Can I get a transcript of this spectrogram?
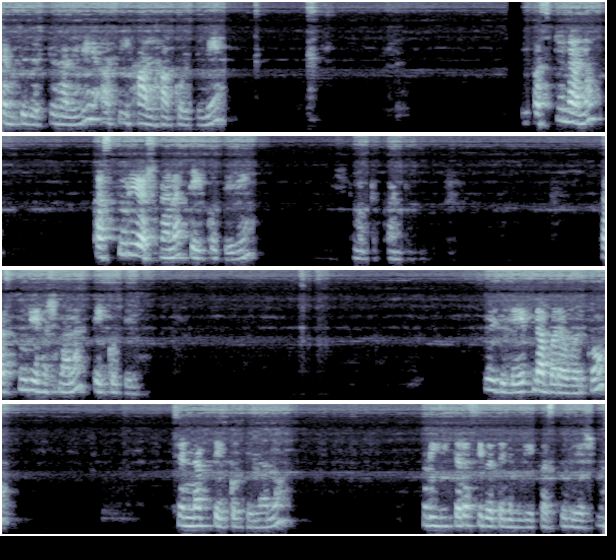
ಚಮಚದಷ್ಟು ನನಗೆ ಹಸಿ ಹಾಲು ಹಾಕ್ಕೊಳ್ತೀನಿ ಫಸ್ಟು ನಾನು ಕಸ್ತೂರಿ ಅರಿಶಿನ ತೇಕೋತೀನಿ. ಕಸ್ತೂರಿ ಅರಿಶಿನ ತೇಕೋತೀನಿ. ಇದು ಲೇಪನ ಬರೋವರೆಗೂ ಚೆನ್ನಾಗಿ ತೇಕೋತೀನಿ ನಾನು. ನೋಡಿ ಈ ಥರ ಸಿಗುತ್ತೆ ನಿಮಗೆ ಕಸ್ತೂರಿ ಅರಿಶಿನ.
